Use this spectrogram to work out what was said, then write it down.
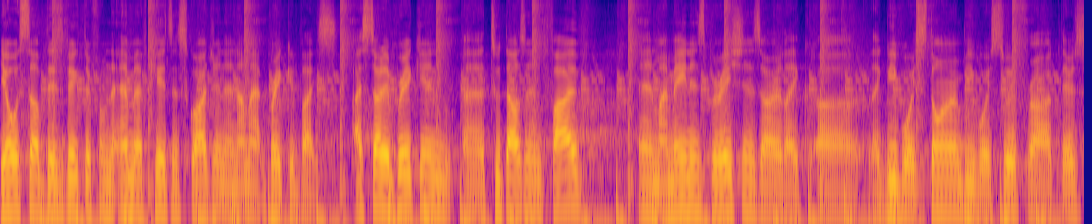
Yo, what's up? This is Victor from the MF Kids and Squadron and I'm at Break Advice. I started breaking uh, 2005 and my main inspirations are like uh, like B-Boy Storm, B-Boy Swift Rock. There's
